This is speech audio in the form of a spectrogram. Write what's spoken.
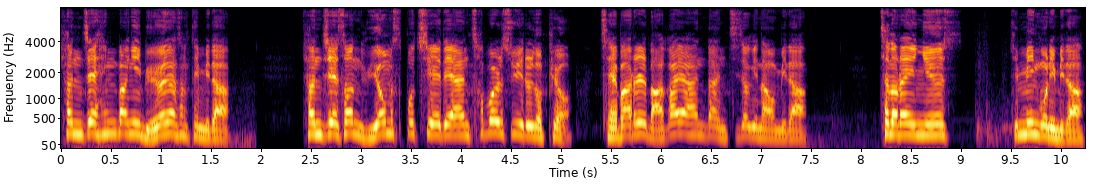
현재 행방이 묘연한 상태입니다. 현지에선 위험 스포츠에 대한 처벌 수위를 높여 재발을 막아야 한다는 지적이 나옵니다. 채널A 뉴스 김민곤입니다.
